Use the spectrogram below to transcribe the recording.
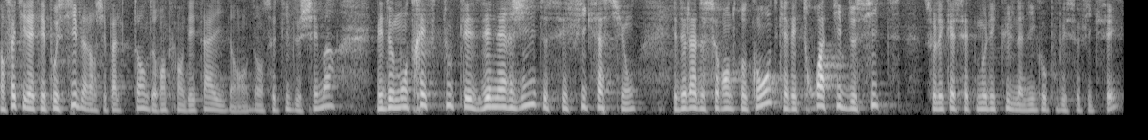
En fait, il a été possible, alors je n'ai pas le temps de rentrer en détail dans, dans, ce type de schéma, mais de montrer toutes les énergies de ces fixations, et de là de se rendre compte qu'il y avait trois types de sites sur lesquels cette molécule d'indigo pouvait se fixer,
